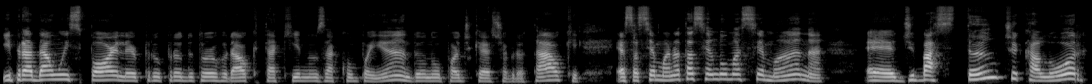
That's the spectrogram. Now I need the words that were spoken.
e para dar um spoiler para o produtor rural que está aqui nos acompanhando no podcast Agrotalk, essa semana está sendo uma semana é, de bastante calor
